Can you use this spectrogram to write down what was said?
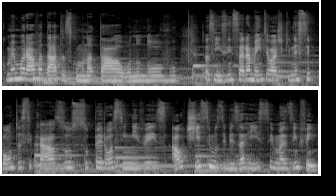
comemorava datas como Natal, Ano Novo. Então, assim, sinceramente, eu acho que nesse ponto esse caso superou assim níveis altíssimos de bizarrice, mas enfim.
